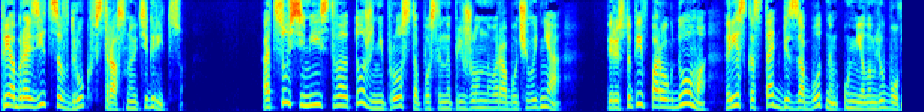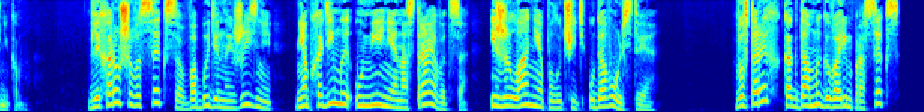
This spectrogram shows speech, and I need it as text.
преобразится вдруг в страстную тигрицу. Отцу семейства тоже непросто после напряженного рабочего дня, переступив порог дома, резко стать беззаботным, умелым любовником. Для хорошего секса в обыденной жизни необходимы умение настраиваться — и желание получить удовольствие. Во-вторых, когда мы говорим про секс,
